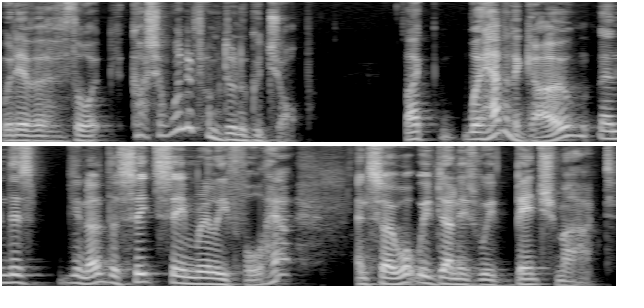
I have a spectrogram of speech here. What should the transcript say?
would ever have thought, "Gosh, I wonder if I'm doing a good job." Like we're having a go, and there's you know the seats seem really full. How? And so what we've done is we've benchmarked,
